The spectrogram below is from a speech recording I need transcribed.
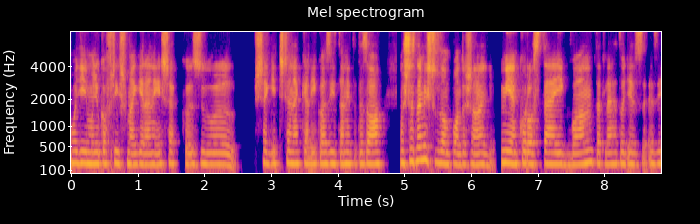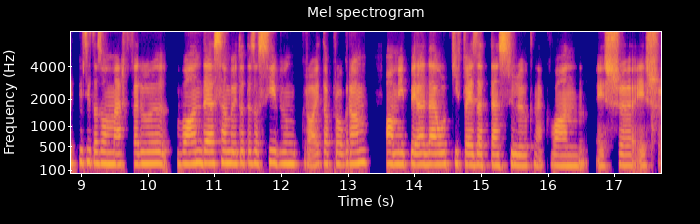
hogy így mondjuk a friss megjelenések közül segítsenek eligazítani. Tehát ez a, most ezt nem is tudom pontosan, hogy milyen korosztályig van, tehát lehet, hogy ez, ez egy picit azon már felül van, de eszembe jutott ez a Szívünk rajta program, ami például kifejezetten szülőknek van, és, és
